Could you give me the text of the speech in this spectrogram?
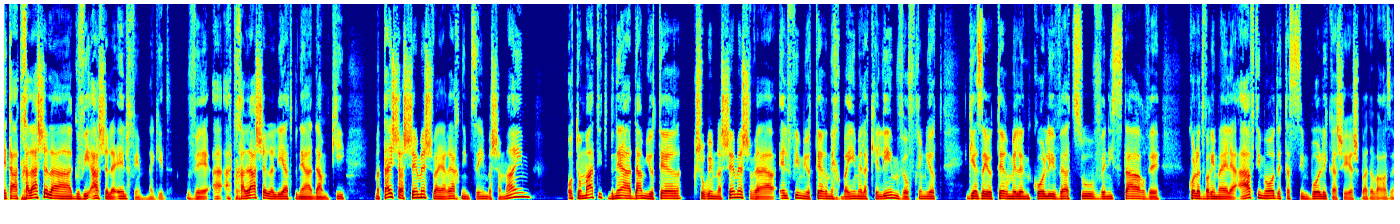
את ההתחלה של הגביעה של האלפים נגיד וההתחלה של עליית בני האדם כי מתי שהשמש והירח נמצאים בשמיים אוטומטית בני האדם יותר קשורים לשמש והאלפים יותר נחבאים אל הכלים והופכים להיות גזע יותר מלנכולי ועצוב ונסתר וכל הדברים האלה אהבתי מאוד את הסימבוליקה שיש בדבר הזה.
